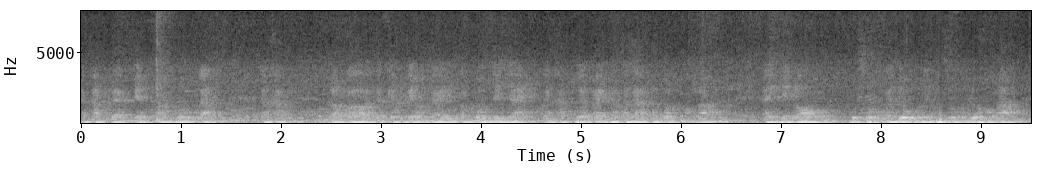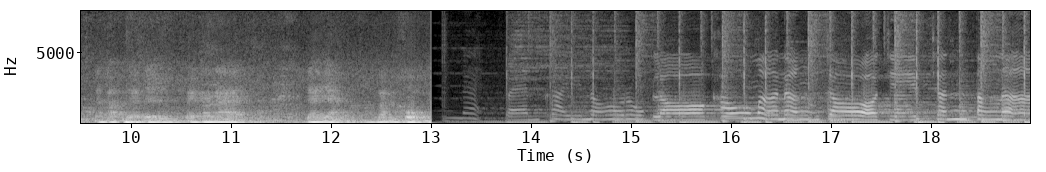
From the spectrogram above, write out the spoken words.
นะครับแลกเปลี่ยนความรู้กันนะครับเราก็จะเก็บเกี่ยวในตำบลใหญ่ๆนะครับ เพื่อไปพัฒนาตำบลของเรา ให้พี่น้องผู้สูงอายุหรือผู้สูงอายุของเรานะครับ เพื่อเดินไป อจีบฉันตั้งนาน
